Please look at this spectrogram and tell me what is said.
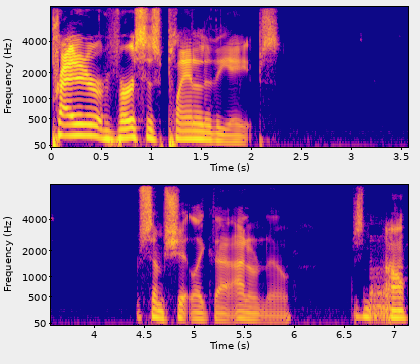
Predator versus Planet of the Apes. Or some shit like that. I don't know. Just oh.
